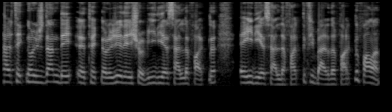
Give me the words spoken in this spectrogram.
her teknolojiden de, e, teknolojiye değişiyor. VDSL'de farklı, ADSL'de farklı, fiberde farklı falan.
